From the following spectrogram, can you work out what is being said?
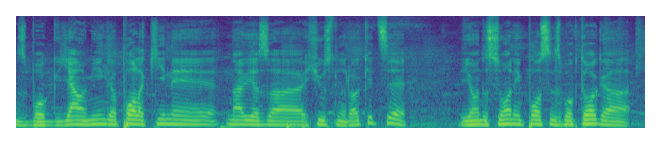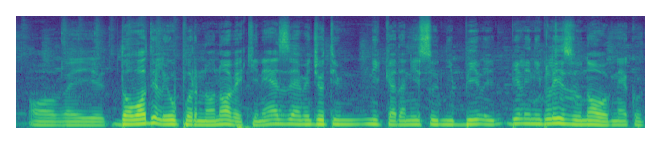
zbog Yao Minga, pola Kine navija za Houston Rocketse i onda su oni posle zbog toga ovaj, dovodili uporno nove Kineze, međutim nikada nisu ni bili, bili ni blizu novog nekog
